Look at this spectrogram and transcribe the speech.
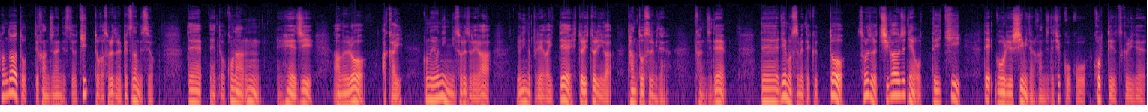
ハンドアウトって感じないんですけどキットがそれぞれ別なんですよ。でえっとコナン平治アムロ赤井この4人にそれぞれが4人のプレイヤーがいて一人一人が担当するみたいな感じででゲームを進めていくとそれぞれ違う事件を追っていきで合流しみたいな感じで結構こう凝っている作りで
